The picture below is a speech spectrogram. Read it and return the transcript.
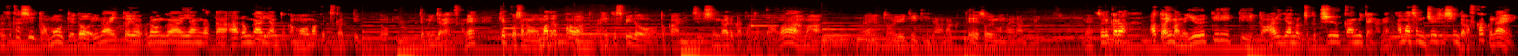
難しいと思うけど、意外とロングアイアン型、あ、ロングアイアンとかもうまく使っていってもいいんじゃないですかね。結構その、まだパワーとかヘッドスピードとかに自信がある方とかは、まあ、えっ、ー、と、 UT ではなくて、そういうものを選んでもね。それから、あとは今ね、ユーティリティとアイアンのちょっと中間みたいなね、あんまその重心度が深くない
